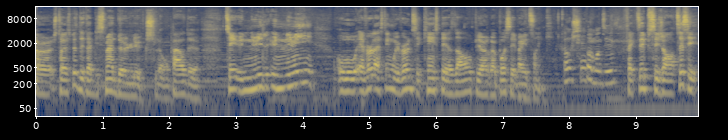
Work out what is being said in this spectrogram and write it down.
un, c'est un espèce d'établissement de luxe. Là. On parle de. Tu sais, une nuit, une nuit au Everlasting Wyvern, c'est 15 pièces d'or, puis un repas, c'est 25. Oh shit. Oh mon dieu. Fait que, tu sais, puis c'est genre, tu sais, c'est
